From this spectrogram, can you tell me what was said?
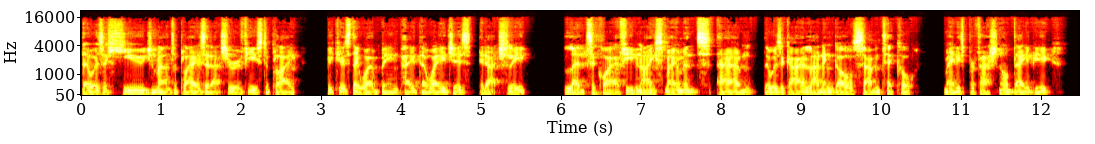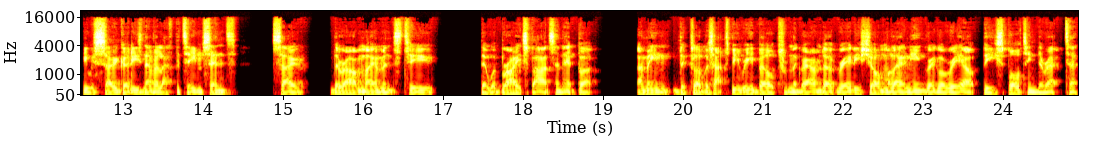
there was a huge amount of players that actually refused to play because they weren't being paid their wages. It actually led to quite a few nice moments. Um, there was a guy at Lanning goal, Sam Tickle, made his professional debut. He was so good, he's never left the team since. So there are moments to that were bright spots in it, but I mean, the club has had to be rebuilt from the ground up, really. Shaun Maloney and Gregor Rioch, the sporting director,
